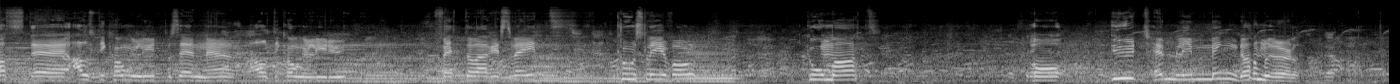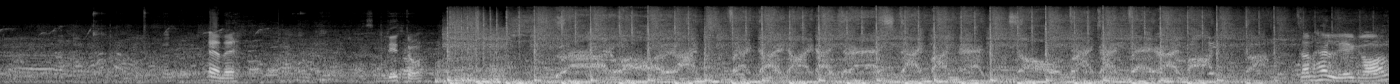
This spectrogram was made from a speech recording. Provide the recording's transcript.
Kjempeplass. Det er alltid kongelyd på scenen her. Alltid kongelyd ut. Fett å være i Sveits. Koselige folk. God mat. Og utømmelige mengder med øl. Enig. Ditto. Den hellige gral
